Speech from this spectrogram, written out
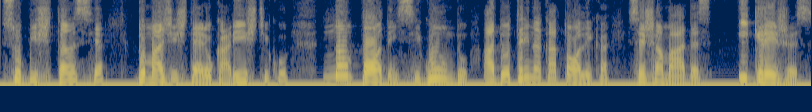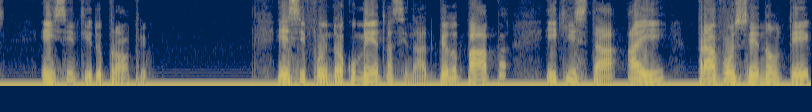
substância do magistério eucarístico, não podem, segundo a doutrina católica, ser chamadas igrejas, em sentido próprio. Esse foi um documento assinado pelo Papa e que está aí para você não ter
